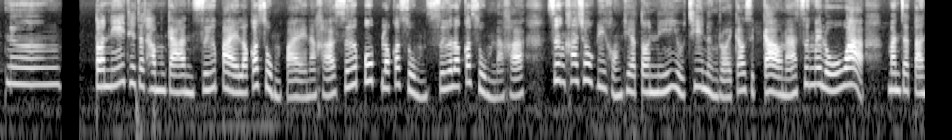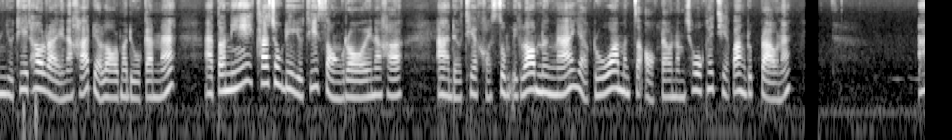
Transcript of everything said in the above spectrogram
บหนึ่ง ตอนนี้เทียจะทำการซื้อไปแล้วก็สุ่มไปนะคะ ซื้อปุ๊บแล้วก็สุ่ม ซื้อแล้วก็สุ่มนะคะ ซึ่งค่าโชคดีของเทียตอนนี้อยู่ที่ 199 นะ ซึ่งไม่รู้ว่ามันจะตันอยู่ที่เท่าไหร่นะคะ เดี๋ยวรอมาดูกันนะ อะตอนนี้ค่าโชคดีอยู่ที่ 200 นะคะ อะเดี๋ยวเทียขอสุ่มอีกรอบนึงนะ อยากรู้ว่ามันจะออกดาวนำโชคให้เทียบ้างหรือเปล่านะ อะ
